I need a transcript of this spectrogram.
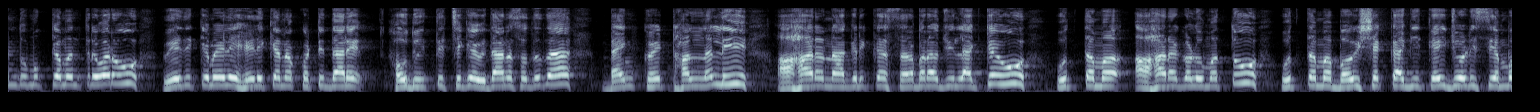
ಎಂದು ಮುಖ್ಯಮಂತ್ರಿಯವರು ವೇದಿಕೆ ಮೇಲೆ ಹೇಳಿಕೆಯನ್ನು ಕೊಟ್ಟಿದ್ದಾರೆ. ಹೌದು, ಇತ್ತೀಚೆಗೆ ವಿಧಾನಸೌಧದ ಬ್ಯಾಂಕ್ವೆಟ್ ಹಾಲ್ನಲ್ಲಿ ಆಹಾರ ನಾಗರಿಕ ಸರಬರಾಜು ಇಲಾಖೆಯು ಉತ್ತಮ ಆಹಾರಗಳು ಮತ್ತು ಉತ್ತಮ ಭವಿಷ್ಯಕ್ಕಾಗಿ ಕೈ ಜೋಡಿಸಿ ಎಂಬ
